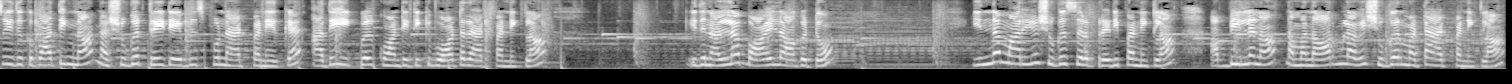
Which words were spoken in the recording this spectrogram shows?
ஸோ இதுக்கு பார்த்தீங்கன்னா நான் sugar three table spoon add பண்ணியிருக்கேன் அதே ஈக்குவல் குவான்டிட்டிக்கு வாட்டர் ஆட் பண்ணிக்கலாம். இது நல்லா பாயில் ஆகட்டும். இந்த மாதிரியும் சுகர் சிரப் ரெடி பண்ணிக்கலாம். அப்படி இல்லைன்னா நம்ம நார்மலாகவே சுகர் மட்டும் ஆட் பண்ணிக்கலாம்.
